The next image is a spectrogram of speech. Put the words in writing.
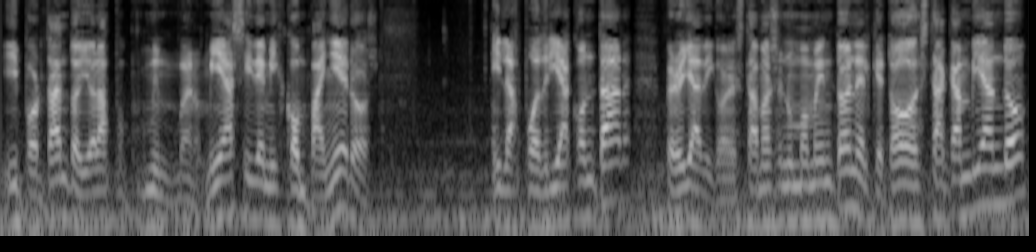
y por tanto yo las, bueno, mías y de mis compañeros y las podría contar, pero ya digo, estamos en un momento en el que todo está cambiando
